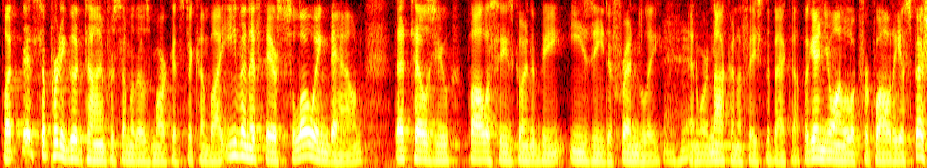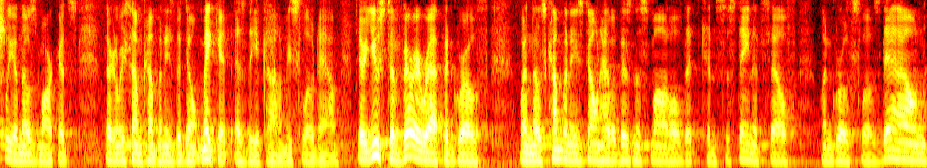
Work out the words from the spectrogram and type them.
but it's a pretty good time for some of those markets to come by. Even if they're slowing down, that tells you policy is going to be easy to friendly Mm-hmm. and we're not going to face the backup. Again, you want to look for quality, especially in those markets. There are going to be some companies that don't make it as the economy slow down. They're used to very rapid growth when those companies don't have a business model that can sustain itself when growth slows down,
